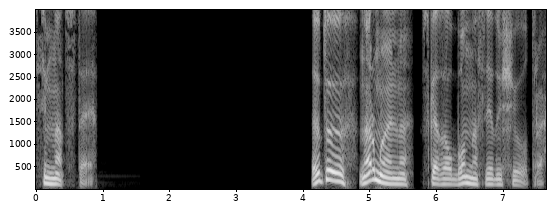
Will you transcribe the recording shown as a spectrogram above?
Глава 17 «Это нормально», — сказал Бон на следующее утро.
